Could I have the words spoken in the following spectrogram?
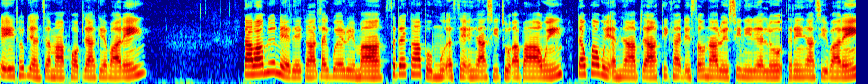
အေအေထုတ်ပြန်ချက်မှာဖော်ပြခဲ့ပါတယ်။ တာပေါင်းမြို့နယ်တွေကတိုက်ပွဲတွေမှာစစ်တပ်ကဗိုလ်မှူးအဆင့်အရာရှိချုပ်အပါအဝင်တပ်ဖွဲ့ဝင်အများအပြားထိခိုက်ဒေဆုံးတာတွေရှိနေတယ်လို့သတင်းရရှိပါတယ်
